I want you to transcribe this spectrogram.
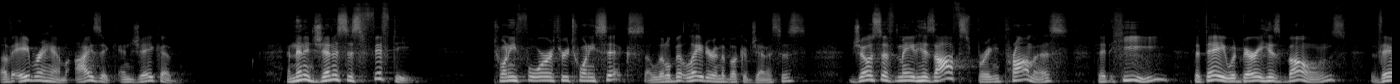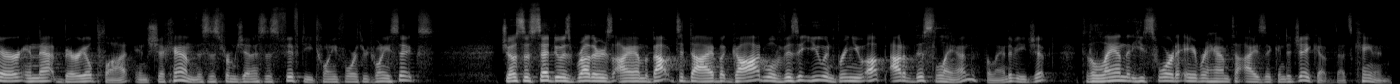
of Abraham, Isaac, and Jacob. And then in Genesis 50, 24 through 26, a little bit later in the book of Genesis, Joseph made his offspring promise that he, that they would bury his bones there in that burial plot in Shechem. This is from Genesis 50, 24 through 26. Joseph said to his brothers, I am about to die, but God will visit you and bring you up out of this land, the land of Egypt, to the land that he swore to Abraham, to Isaac, and to Jacob. That's Canaan.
